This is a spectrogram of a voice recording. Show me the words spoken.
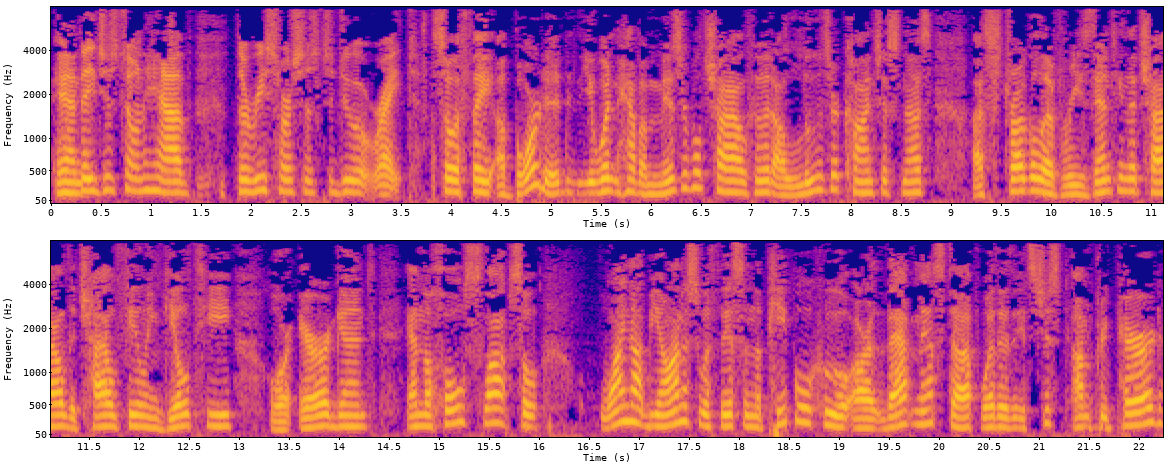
And they just don't have the resources to do it right. So if they aborted, you wouldn't have a miserable childhood, a loser consciousness, a struggle of resenting the child, the child feeling guilty or arrogant, and the whole slop. So why not be honest with this and the people who are that messed up, whether it's just unprepared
